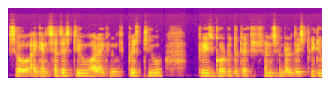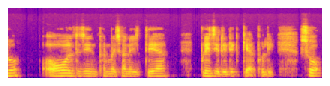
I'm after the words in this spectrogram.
So i can suggest you or i can request you please go to the descriptions under this video. All this information is there please read it carefully. So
